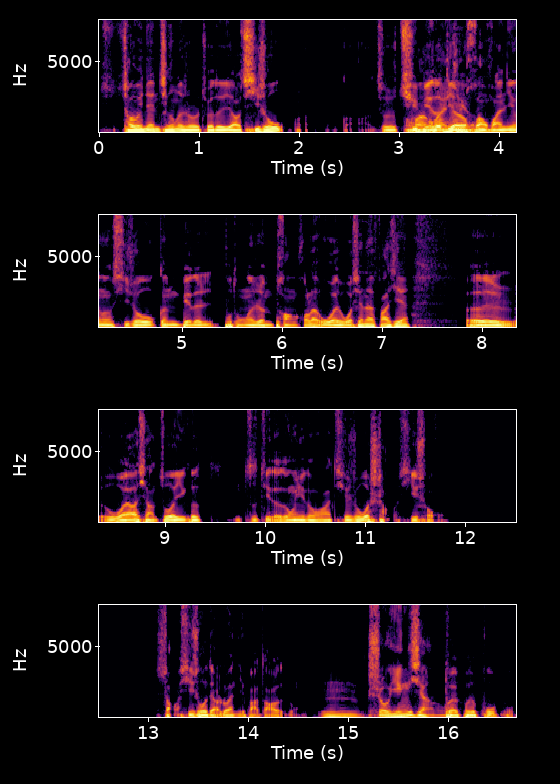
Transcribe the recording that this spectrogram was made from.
稍微年轻的时候觉得要吸收，呃就是去别的地儿换环境吸收跟别的不同的人碰。后来我我现在发现，呃，我要想做一个自己的东西的话，其实我少吸收，少吸收点乱七八糟的东西。嗯，受影响了。对，不不不，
